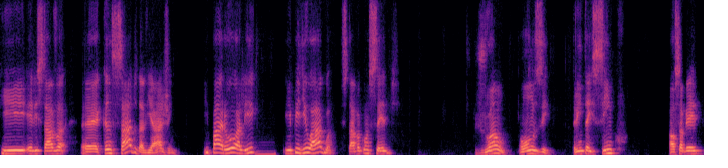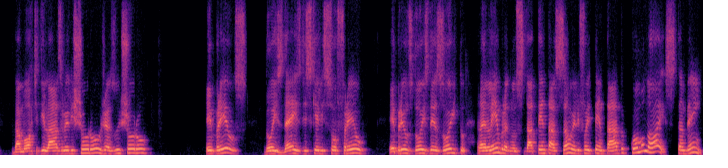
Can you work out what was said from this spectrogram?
que ele estava é, cansado da viagem e parou ali e pediu água, estava com sede. João 11, 35, ao saber da morte de Lázaro, ele chorou, Jesus chorou. Hebreus 2,10 diz que ele sofreu. Hebreus 2,18 lembra-nos da tentação, ele foi tentado como nós também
